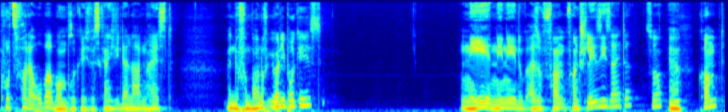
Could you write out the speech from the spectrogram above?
kurz vor der Oberbaumbrücke. Ich weiß gar nicht, wie der Laden heißt. Wenn du vom Bahnhof über die Brücke gehst? Nee, nee, nee. Du, also von, von Schlesi-Seite so Ja. kommt.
